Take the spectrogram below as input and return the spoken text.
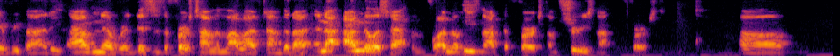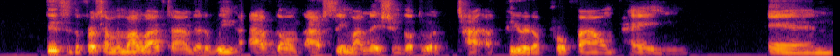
everybody. I've never, this is the first time in my lifetime that I, and I, I know it's happened before. I know he's not the first. I'm sure he's not the first. Uh, this is the first time in my lifetime that we I've gone I've seen my nation go through a, time, a period of profound pain, and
